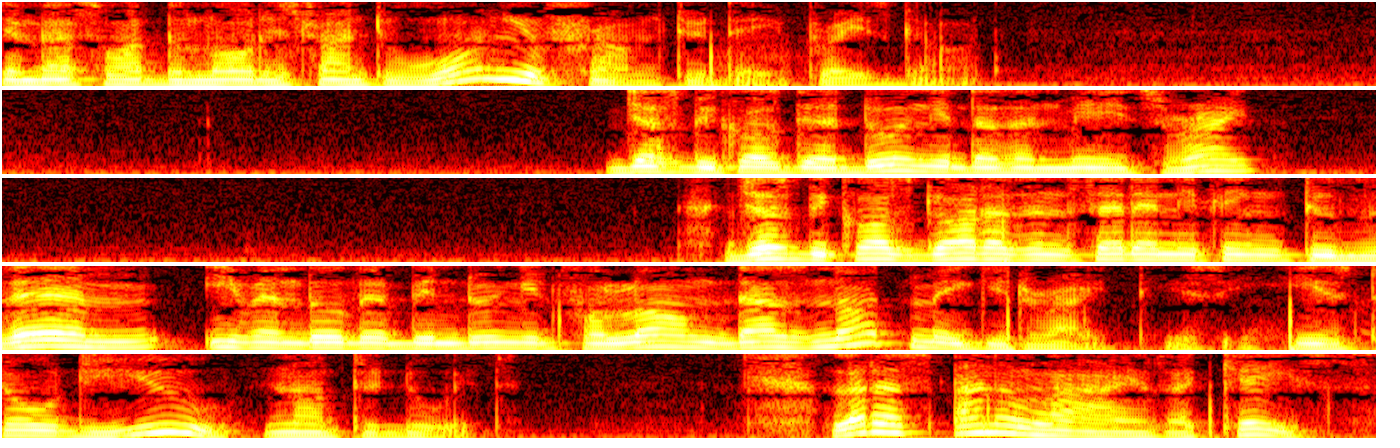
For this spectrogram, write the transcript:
And that's what the Lord is trying to warn you from today. Praise God. Just because they're doing it doesn't mean it's right. Just because God hasn't said anything to them, even though they've been doing it for long, does not make it right. You see, He's told you not to do it. Let us analyze a case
